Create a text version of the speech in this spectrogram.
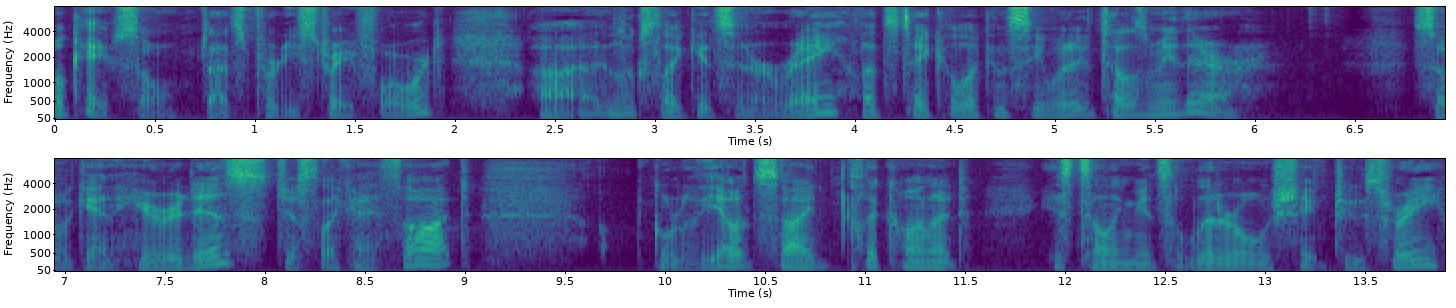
Okay, so that's pretty straightforward. Uh, it looks like it's an array. Let's take a look and see what it tells me there. So again, here it is, just like I thought. Go to the outside, click on it, is telling me it's a literal with shape 2, 3.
